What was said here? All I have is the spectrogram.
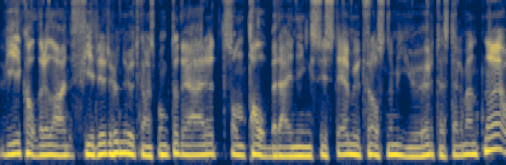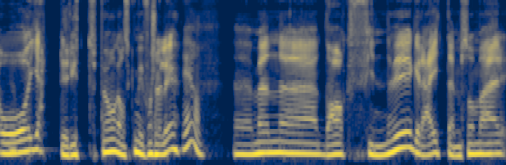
vi kaller det da en firerhund i utgangspunktet. Det er et sånn tallberegningssystem ut fra hvordan de gjør testelementene, og hjerterytme og ganske mye forskjellig. ja. Eh, Men eh, da finner vi greit dem som er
